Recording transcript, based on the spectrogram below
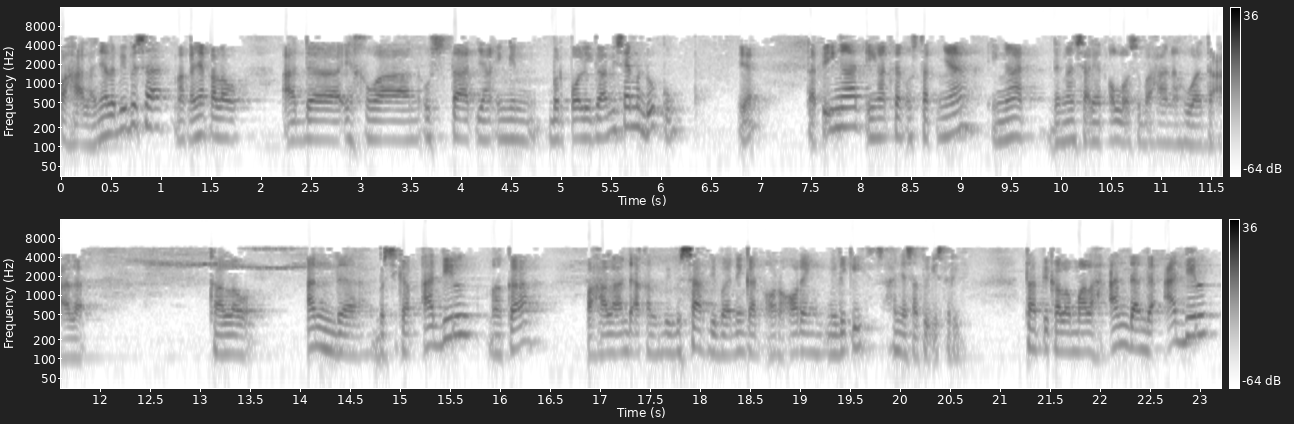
Pahalanya lebih besar. Makanya kalau ada ikhwan, ustadz yang ingin berpoligami, saya mendukung. Ya. Tapi ingat, ingatkan ustadznya, ingat dengan syariat Allah Subhanahu wa taala. Kalau Anda bersikap adil, maka pahala Anda akan lebih besar dibandingkan orang-orang yang memiliki hanya satu istri. Tapi kalau malah Anda nggak adil,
